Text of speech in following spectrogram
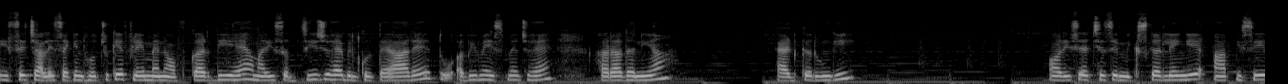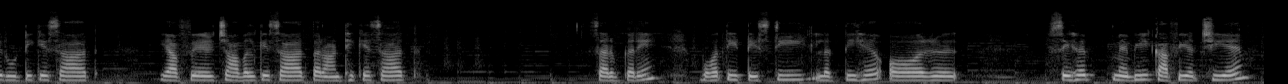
तीस से चालीस सेकंड हो चुके हैं। फ्लेम मैंने ऑफ़ कर दी है। हमारी सब्ज़ी जो है बिल्कुल तैयार है। तो अभी मैं इसमें जो है हरा धनिया ऐड करूँगी और इसे अच्छे से मिक्स कर लेंगे। आप इसे रोटी के साथ या फिर चावल के साथ, परांठे के साथ सर्व करें। बहुत ही टेस्टी लगती है और सेहत में भी काफ़ी अच्छी है।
